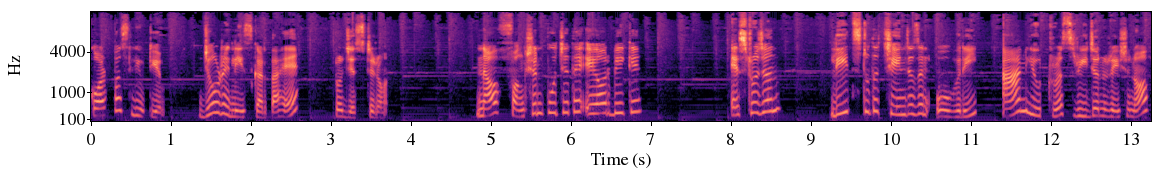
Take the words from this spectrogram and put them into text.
corpus luteum जो रिलीज़ करता है प्रोजेस्टेरॉन नाउ फ़ंक्शन पूछे थे ए और बी के। Estrogen leads to the changes in ovary and uterus regeneration of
